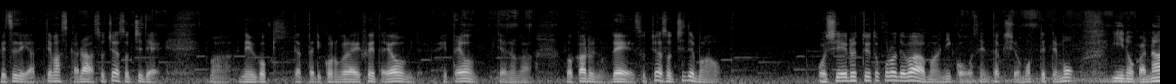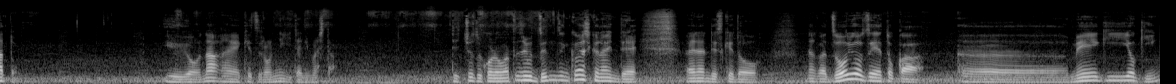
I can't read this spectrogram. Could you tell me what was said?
別でやってますからそっちはそっちでまあ値動きだったりこのぐらい増えたよみたいな減ったよみたいなのが分かるのでそっちはそっちでまあ教えるというところではまあ2個選択肢を持っててもいいのかなというような結論に至りました。でちょっとこれ私も全然詳しくないんであれなんですけどなんか贈与税とか名義預金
